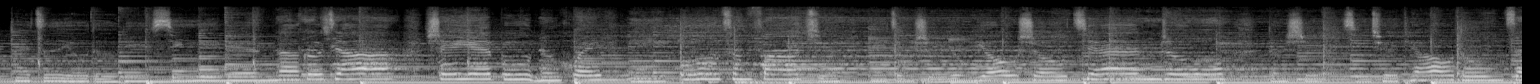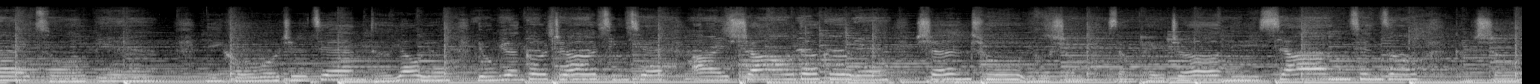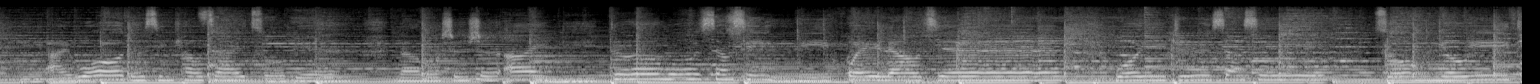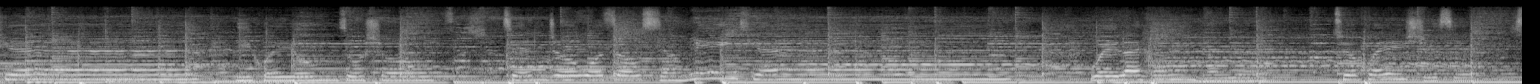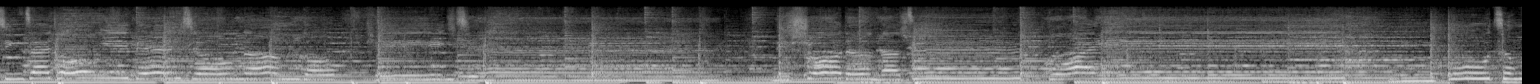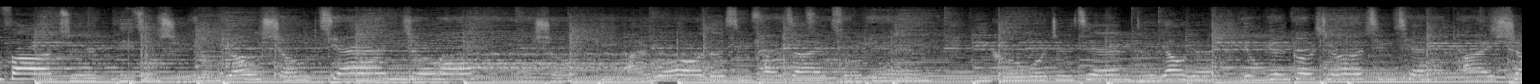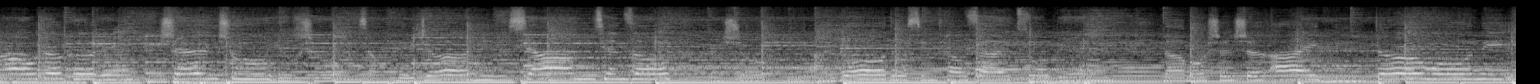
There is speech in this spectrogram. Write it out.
太自由的你，心里面那个家，谁也不能回。你不曾发觉，你总是用右手牵着我，但是心却跳动在左边。你和我之间的遥远，永远隔着亲切，爱少的可怜。伸出右手，想陪着你向前走，感受你爱我的心跳在左边。那么深深爱你的我，相信你会了解。我一直相信，总有向明天，未来很遥远，却会实现。心在同一边就能够听见你说的那句我爱你。你不曾发觉，你总是用。右手牵着我，变得遥远，永远隔着亲切，爱少的可怜。伸出右手，想陪着你向前走，感受你爱我的心跳在左边。那么深深爱你的我，你。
